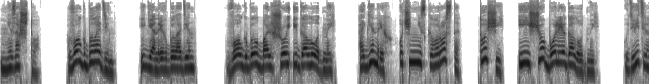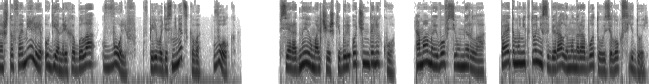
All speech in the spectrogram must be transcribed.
ни за что. Волк был один, и Генрих был один. Волк был большой и голодный, а Генрих очень низкого роста, тощий и еще более голодный. Удивительно, что фамилия у Генриха была Вольф, в переводе с немецкого «волк». Все родные у мальчишки были очень далеко, а мама и вовсе умерла, поэтому никто не собирал ему на работу узелок с едой.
